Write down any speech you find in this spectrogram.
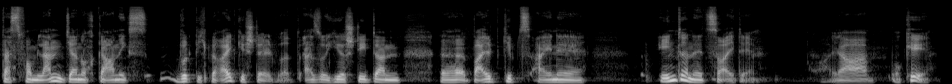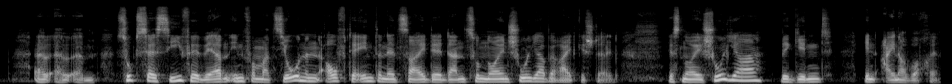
dass vom Land ja noch gar nichts wirklich bereitgestellt wird. Also hier steht dann, äh, bald gibt es eine Internetseite. Ja, okay. Äh, äh, ähm, sukzessive werden Informationen auf der Internetseite dann zum neuen Schuljahr bereitgestellt. Das neue Schuljahr beginnt in einer Woche.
